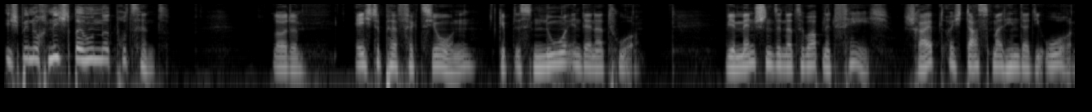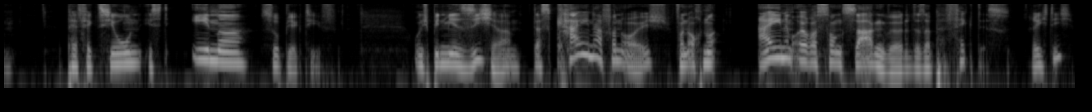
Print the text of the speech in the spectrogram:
Ich bin noch nicht bei 100 Prozent. Leute, echte Perfektion gibt es nur in der Natur. Wir Menschen sind dazu überhaupt nicht fähig. Schreibt euch das mal hinter die Ohren. Perfektion ist immer subjektiv. Und ich bin mir sicher, dass keiner von euch, von auch nur einem eurer Songs sagen würde, dass er perfekt ist. Richtig?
